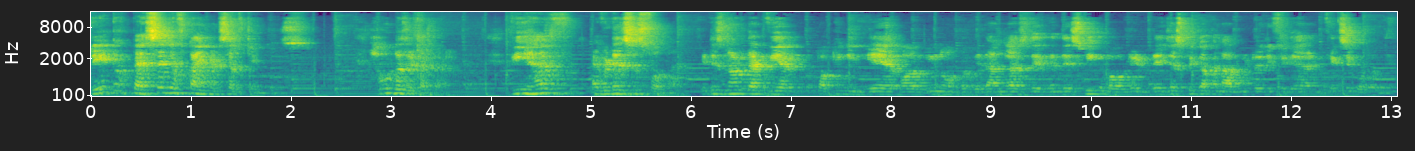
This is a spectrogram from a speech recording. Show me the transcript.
rate of passage of time itself changes. How does it occur? We have evidences for that. It is not that we are talking in air or, you know, the Vedangas, they, when they speak about it, they just pick up an arbitrary figure and fix it over there.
